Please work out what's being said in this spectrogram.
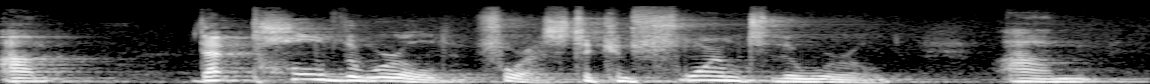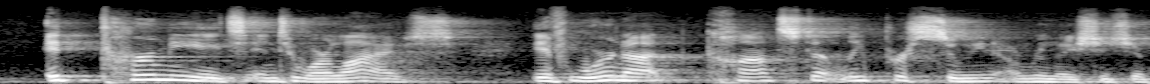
Um, that pull of the world for us to conform to the world. Um, it permeates into our lives if we're not constantly pursuing a relationship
